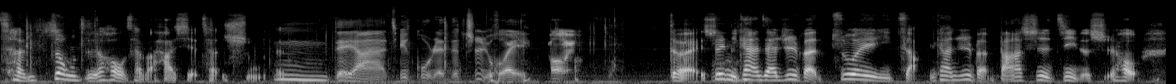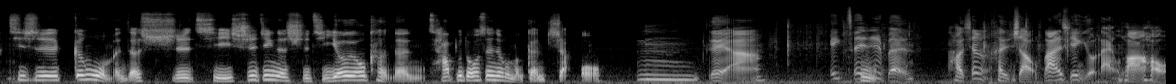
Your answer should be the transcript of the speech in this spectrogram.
成重之后，才把它写成书的。嗯，对呀、啊，这古人的智慧哦。对，所以你看，在日本最早，你看日本八世纪的时候，其实跟我们的时期《诗经》的时期也有可能差不多，甚至我们更早哦。嗯，对啊。哎，在日本好像很少发现有兰花哦。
